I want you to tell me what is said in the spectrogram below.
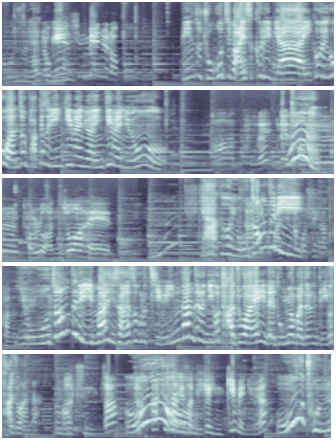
뭔 소리야 여긴 신메뉴라고. 민두 조고집 아이스크림이야 이거 이거 완전 밖에서 인기 메뉴야 인기 메뉴 아 그래? 근데 다들 별로 안 좋아해. 야 그거 요정들이. 요정들이 입맛 이상해서 그렇지 인간들은 이거 다 좋아해 내 동년배들은 이거 다 좋아한다 응. 아 진짜? 오! 바깥세상에선 이게 인기 메뉴야? 오 존나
